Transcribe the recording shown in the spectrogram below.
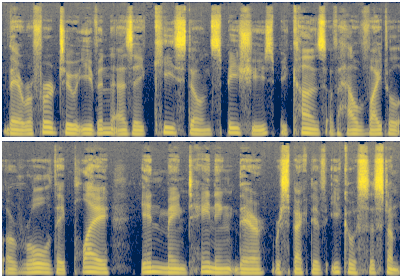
They are referred to even as a keystone species because of how vital a role they play in maintaining their respective ecosystem.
